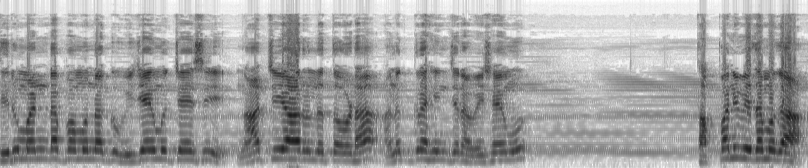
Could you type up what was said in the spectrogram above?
తిరుమండపమునకు విజయము చేసి నాట్యారులతోడ అనుగ్రహించిన విషయము తప్పని విధముగా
